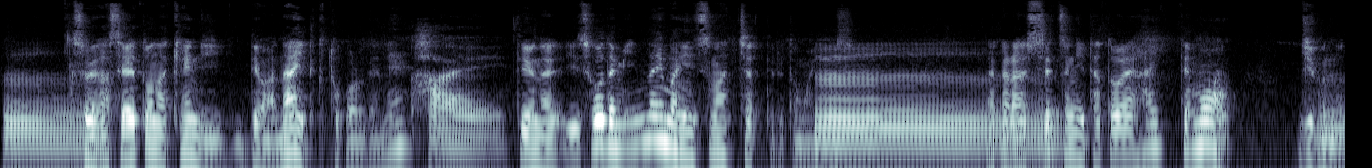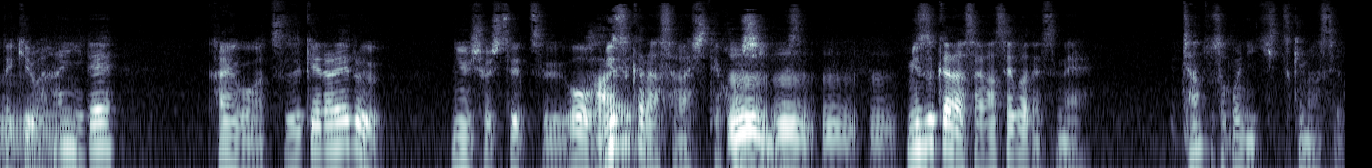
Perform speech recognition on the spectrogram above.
それが正当な権利ではないところでね。はい。っていうのはそこでみんな今に詰まっちゃってると思いうます。だから施設にたとえ入っても自分のできる範囲で介護が続けられる入所施設をはい。自ら探してほしいんです、自ら探せばですねちゃんとそこに行き着きますよ、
